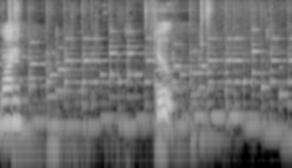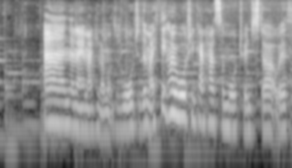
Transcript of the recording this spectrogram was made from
One. Two. And then I imagine I want to water them. I think my watering can has some water in to start with.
